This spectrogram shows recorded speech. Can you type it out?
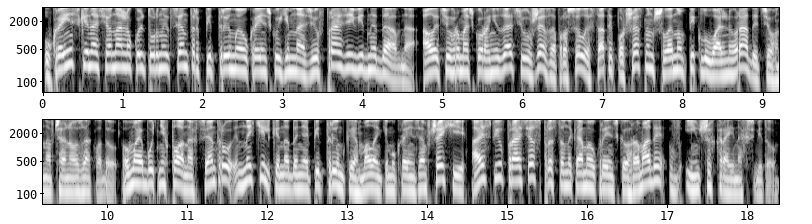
Український національно-культурний центр підтримує українську гімназію в Празі віднедавна, але цю громадську організацію вже запросили стати почесним членом піклувальної ради цього навчального закладу. В майбутніх планах центру не тільки надання підтримки маленьким українцям в Чехії, а й співпраця з представниками української громади в інших країнах світу.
